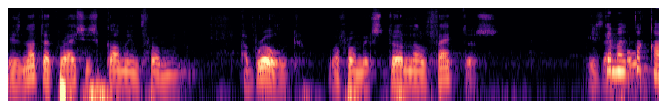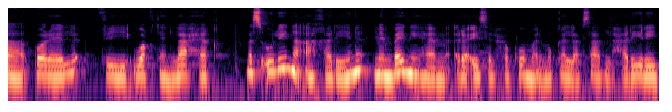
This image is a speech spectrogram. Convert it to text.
Is not a crisis coming from abroad. External factors. كما التقى بوريل في وقت لاحق مسؤولين آخرين من بينهم رئيس الحكومة المكلف سعد الحريري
